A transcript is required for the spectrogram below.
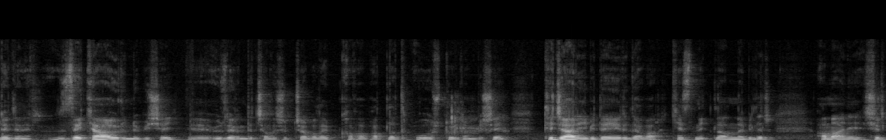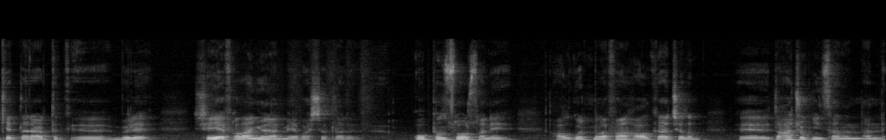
ne denir? Zeka ürünü bir şey. E, üzerinde çalışıp çabalayıp kafa patlatıp oluşturduğun bir şey. Ticari bir değeri de var. Kesinlikle alınabilir. Ama hani şirketler artık e, böyle şeye falan yönelmeye başladılar. Open source hani algoritmalar falan halka açalım. E, daha çok insanın hani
